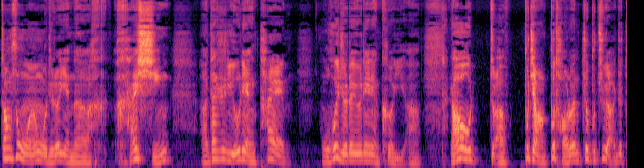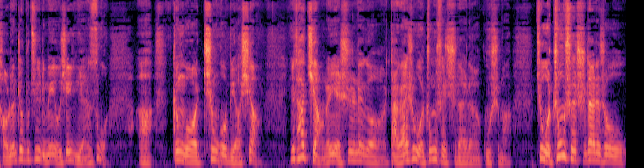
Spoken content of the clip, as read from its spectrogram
张颂文我觉得演的还行啊，但是有点太，我会觉得有点点刻意啊。然后啊。不讲不讨论这部剧啊，就讨论这部剧里面有一些元素啊，跟我生活比较像，因为他讲的也是那个大概是我中学时代的故事嘛。就我中学时代的时候，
